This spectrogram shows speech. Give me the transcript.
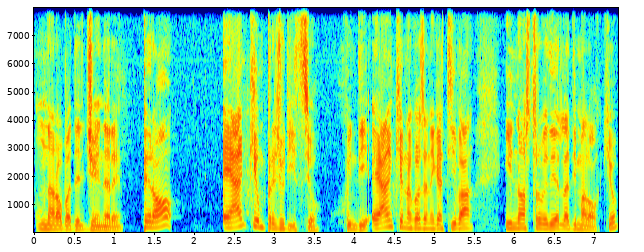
una roba del genere, però è anche un pregiudizio, quindi è anche una cosa negativa il nostro vederla di malocchio,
